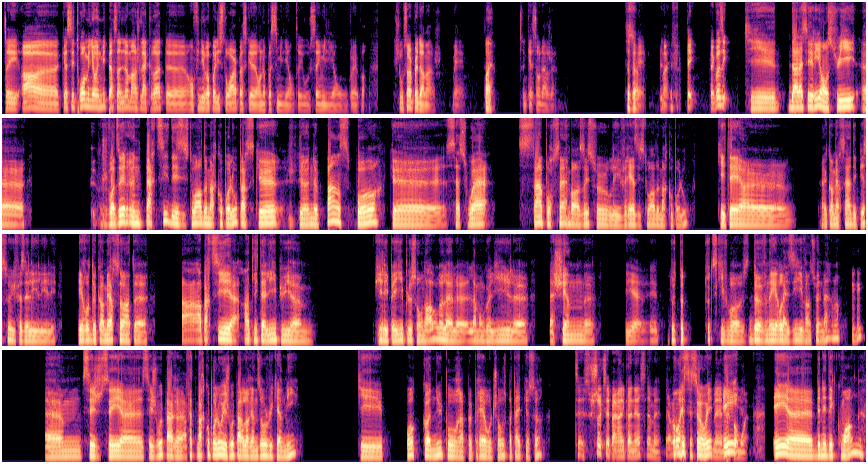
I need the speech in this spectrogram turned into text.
tu sais, ah, euh, que ces 3 millions et demi de personnes-là mangent de la crotte, euh, on finira pas l'histoire parce qu'on n'a pas 6 millions, ou 5 millions, ou peu importe. Je trouve ça un peu dommage, mais ouais. c'est une question d'argent. C'est ça. ouais. Fait que vas-y. Qui, dans la série, on suit, euh, je vais dire, une partie des histoires de Marco Polo parce que je ne pense pas que ça soit 100% basé sur les vraies histoires de Marco Polo, qui était un, commerçant d'épices. Il faisait les, routes de commerce entre, en partie entre l'Italie puis, euh, puis les pays plus au nord, la, Mongolie, la Chine et, tout, ce qui va devenir l'Asie éventuellement. Mm-hmm. Euh, euh, c'est joué par. Euh, en fait, Marco Polo est joué par Lorenzo Riquelme, qui est pas connu pour à peu près autre chose, peut-être que ça. Je suis sûr que ses parents le connaissent, là, mais. Oui, c'est ça, oui. Mais, et, pas moi. Et Benedict Wong.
